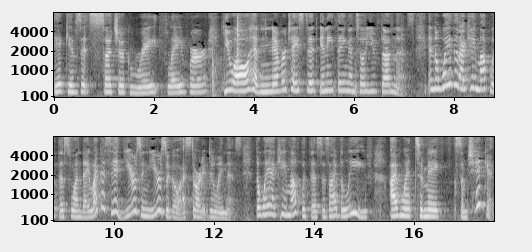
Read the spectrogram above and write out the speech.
It gives it such a great flavor. You all have never tasted anything until you've done this. And the way that I came up with this one day, like I said, years and years ago, I started doing this. The way I came up with this is I believe I went to make some chicken.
